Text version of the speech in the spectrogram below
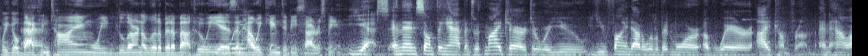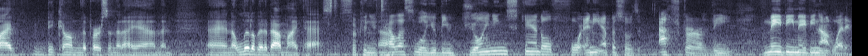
we go back in time. We learn a little bit about who he is and how he came to be Cyrus Beene. Yes, and then something happens with my character where you you find out a little bit more of where I come from and how I've become the person that I am, and and a little bit about my past. So can you tell us, will you be joining Scandal for any episodes after the maybe, maybe not wedding?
